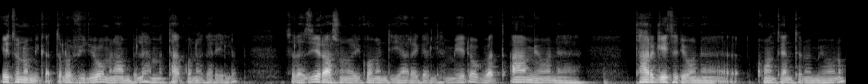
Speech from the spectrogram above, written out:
የቱ ነው የሚቀጥለው ቪዲዮ ምናም ብለህ የምታውቀው ነገር የለም። ስለዚህ ራሱ ነው recommend እያደረገልህ የሚሄደው። በጣም የሆነ targeted የሆነ content ነው የሚሆነው።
